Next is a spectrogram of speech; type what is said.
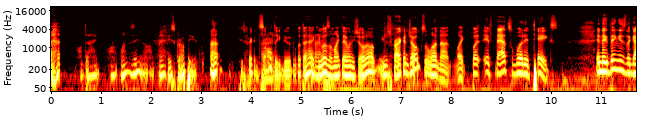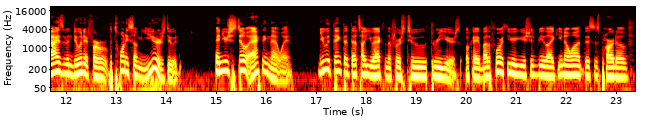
what the heck? What, what is he on? Man, he's grumpy. Uh-huh. He's freaking Right. salty, dude. What the heck? He wasn't like that when he showed up. He was cracking jokes and whatnot. Like, but if that's what it takes, and the thing is, the guy's been doing it for twenty some years, dude, and you're still acting that way. You would think that that's how you act in the first two, three years. Okay, by the fourth year, you should be like, you know what, this is part of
